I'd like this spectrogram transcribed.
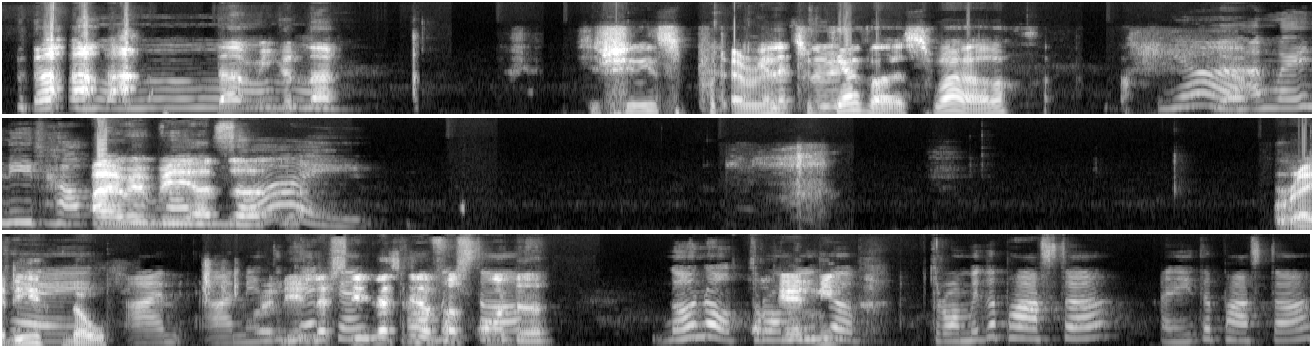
Whoa. Good luck. She needs to put everything let's do it. together as well. Yeah, Yeah. I'm gonna need help I on will the be right on the- yeah. Ready? Okay, No. I'm I'm in Ready? the Let's see let's see the first stuff. order. No, no, throw Okay, me need- the throw me the pasta. I need the pasta.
